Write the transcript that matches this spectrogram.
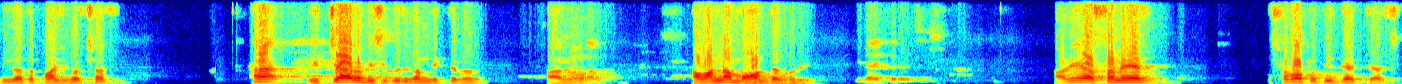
বিগত পাঁচ বছর। হ্যাঁ এর চেয়ে আরও বেশি পরিমাণ দেখতে পাবেন। আরও আমার নাম মহন্ত ঘুরে আমি আসামের সভাপতির দায়িত্বে আছি।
